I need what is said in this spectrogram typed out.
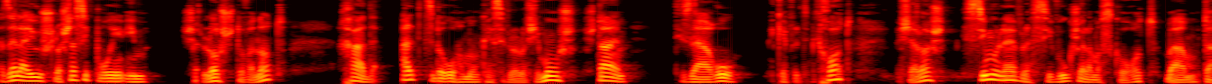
אז אלה היו שלושה סיפורים עם שלוש תובנות. 1. אל תצברו המון כסף ללא שימוש. 2. תיזהרו מכפל תמיכות. ו-3. שימו לב לסיווג של המשכורות בעמותה.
